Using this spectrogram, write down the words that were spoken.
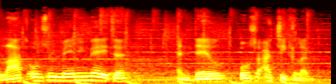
Laat ons uw mening weten en deel onze artikelen.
